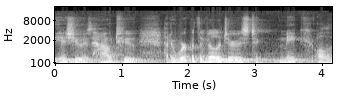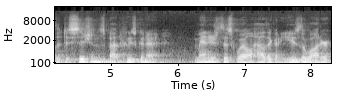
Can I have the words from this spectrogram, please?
The issue is how to how to work with the villagers to make all of the decisions about who's going to manage this well, how they're going to use the water,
